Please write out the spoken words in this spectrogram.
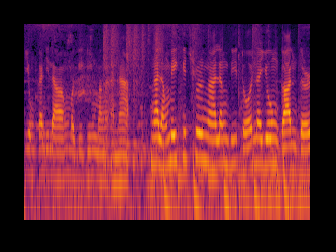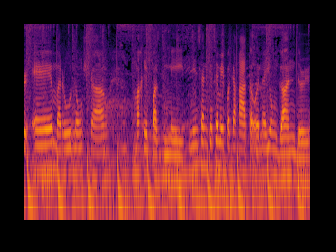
yung kanilang magiging mga anak. Nga lang, make it sure nga lang dito na yung gander eh marunong siyang makipag-mate. Minsan kasi may pagkakataon na yung gander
